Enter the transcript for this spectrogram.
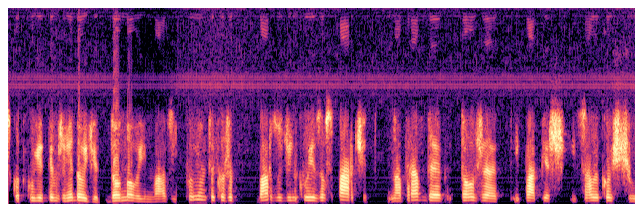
skutkuje tym, że nie dojdzie do nowej inwazji. Powiem tylko, że bardzo dziękuję za wsparcie. Naprawdę to, że i papież, i cały Kościół,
